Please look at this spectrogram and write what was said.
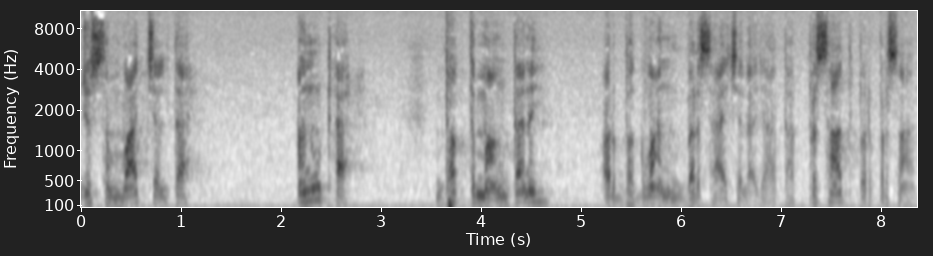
जो संवाद चलता है, अनूठा है, भक्त माँगता नहीं। और भगवान बरसाए चला जाता, प्रसाद पर प्रसाद।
